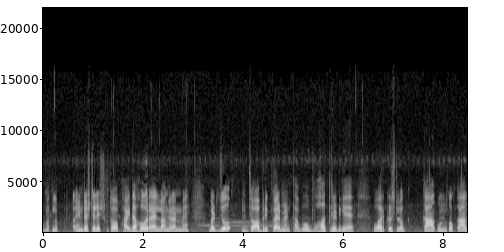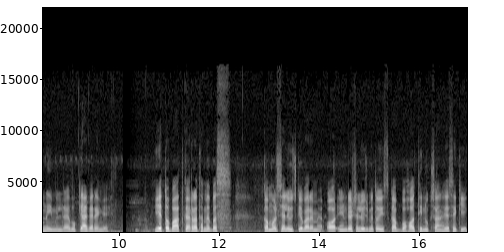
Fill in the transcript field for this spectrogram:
मतलब इंडस्ट्रियलिस्ट को तो फ़ायदा हो रहा है लॉन्ग रन में बट जो जॉब रिक्वायरमेंट था वो बहुत घट गया है। वर्कर्स लोग काम, उनको काम नहीं मिल रहा है, वो क्या करेंगे? ये तो बात कर रहा था मैं बस कमर्शियल यूज़ के बारे में और इंडस्ट्रियल यूज़ में तो इसका बहुत ही नुकसान है। जैसे कि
